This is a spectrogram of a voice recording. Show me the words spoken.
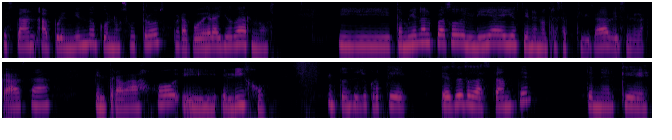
están aprendiendo con nosotros para poder ayudarnos. Y también al paso del día ellos tienen otras actividades en la casa, el trabajo y el hijo. Entonces yo creo que es desgastante tener que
